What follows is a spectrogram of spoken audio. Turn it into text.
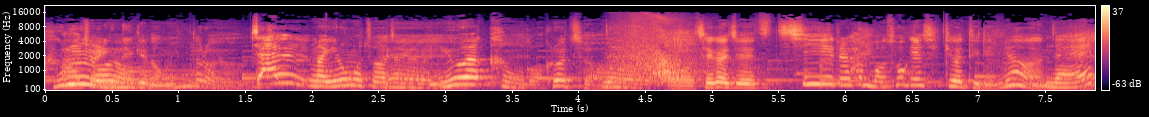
글을 맞아요. 읽는 게 너무 힘들어요. 짤 막 이런 거 좋아하잖아요. 네. 요약한 거. 그렇죠. 네. 어, 제가 이제 시를 한번 소개시켜 드리면 네.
